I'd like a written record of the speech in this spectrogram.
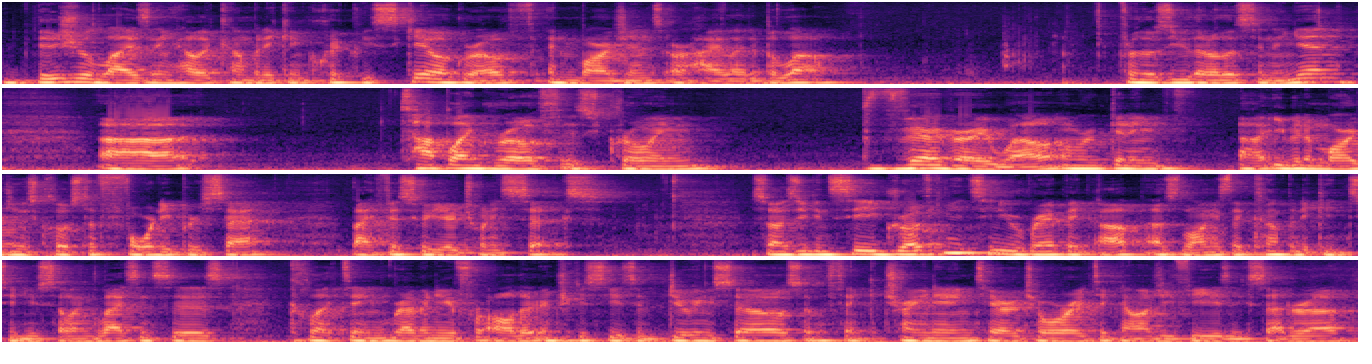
visualizing how the company can quickly scale growth and margins are highlighted below. For those of you that are listening in, uh, top line growth is growing very, very well, and we're getting uh, EBITDA margins close to 40% by fiscal year 26. So as you can see, growth can continue ramping up as long as the company continues selling licenses, collecting revenue for all their intricacies of doing so. So think training, territory, technology fees, etc.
